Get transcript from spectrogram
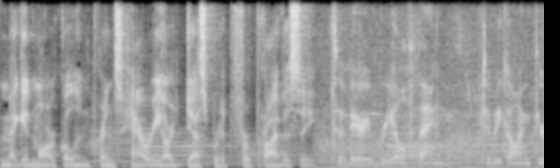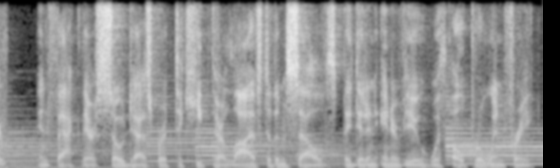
Meghan Markle and Prince Harry are desperate for privacy. It's a very real thing to be going through. In fact, they're so desperate to keep their lives to themselves, they did an interview with Oprah Winfrey,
